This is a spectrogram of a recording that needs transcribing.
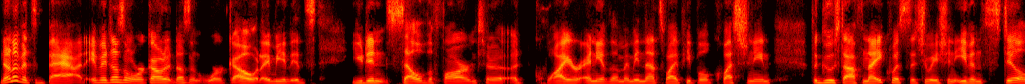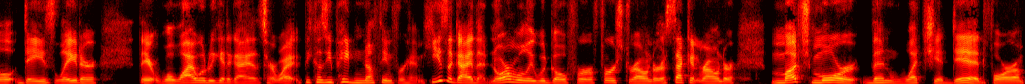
none of it's bad. If it doesn't work out, it doesn't work out. I mean, it's you didn't sell the farm to acquire any of them. I mean, that's why people questioning the Gustav Nyquist situation, even still days later, they're well, why would we get a guy that's hurt? Why? Because you paid nothing for him. He's a guy that normally would go for a first round or a second rounder, much more than what you did for him.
